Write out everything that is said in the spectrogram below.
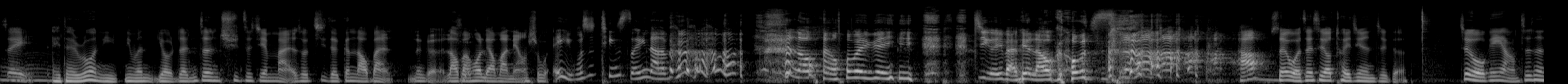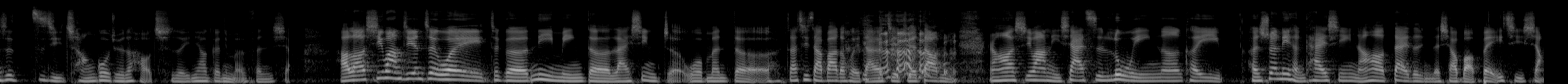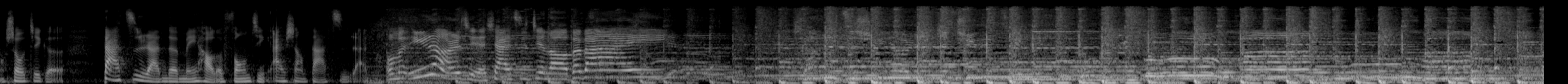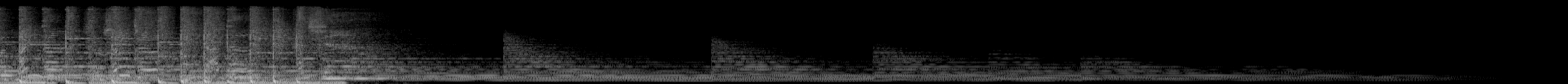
所以，哎，对，如果你你们有人真去这间买的时候，记得跟老板那个老板或老板娘说，哎，我是听声音男的，看老板会不会愿意寄个一百片来我公司。好，所以我这次又推荐这个，这个我跟你讲，真的是自己尝过觉得好吃的，一定要跟你们分享。好了，希望今天这位这个匿名的来信者，我们的杂七杂八的回答有解决到你，然后希望你下一次露营呢可以很顺利、很开心，然后带着你的小宝贝一起享受这个大自然的美好的风景，爱上大自然。我们迎刃而解，下一次见喽，拜拜。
